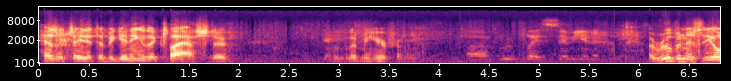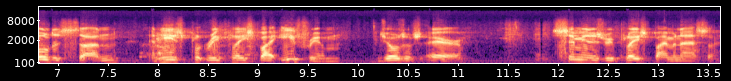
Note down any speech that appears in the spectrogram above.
hesitate at the beginning of the class to let me hear from you. Uh, who replaced Simeon and Uh, Reuben is the oldest son, and he's pl- replaced by Ephraim, Joseph's heir. Simeon is replaced by Manasseh.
